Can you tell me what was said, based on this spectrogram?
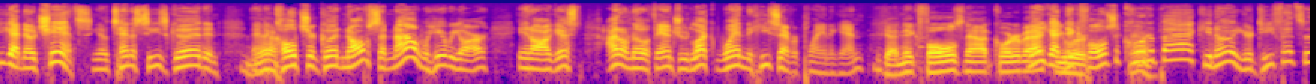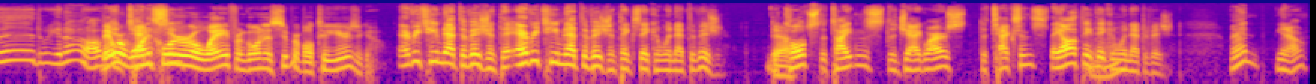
you got no chance. You know, Tennessee's good and, and Yeah. the Colts are good, and all of a sudden now we're here. We are in August. I don't know if Andrew Luck when he's ever playing again. you got Nick Foles now at quarterback. Now you got Nick were- Foles at quarterback. You know, your defense. Uh, you know, all They were one quarter away from going to the Super Bowl two years ago. Every team in that division, every team in that division thinks they can win that division. The Yeah. Colts, the Titans, the Jaguars, the Texans, they all think they Mm-hmm. can win that division. And, you know,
